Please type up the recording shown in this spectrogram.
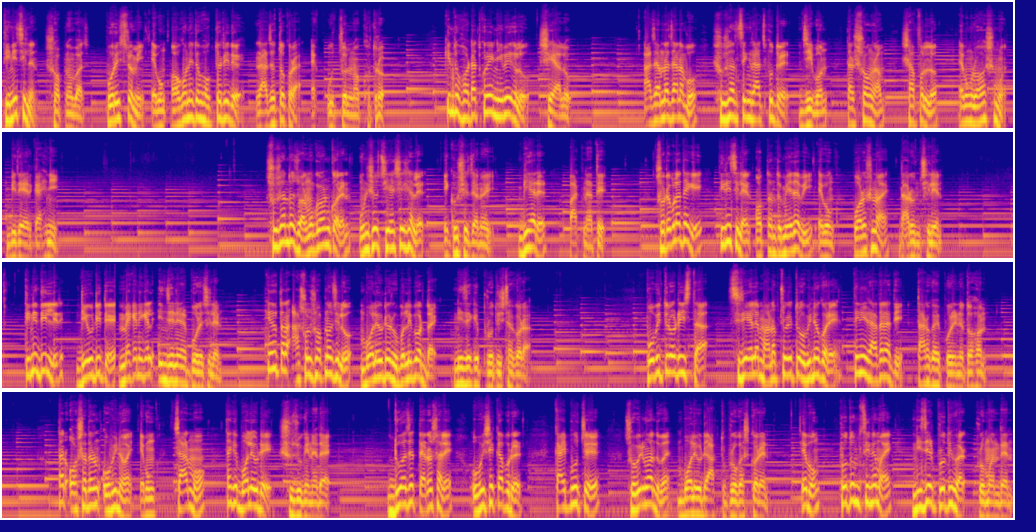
তিনি ছিলেন স্বপ্নবাজ, পরিশ্রমী এবং অগণিত ভক্ত হৃদয়ে রাজত্ব করা এক উজ্জ্বল নক্ষত্র। কিন্তু হঠাৎ করে নিভে গেল সে আলো। আজ আমরা জানাব সুশান্ত সিং রাজপুতের জীবন, তার সংগ্রাম, সাফল্য এবং রহস্যময় বিদায়ের কাহিনী। সুশান্ত জন্মগ্রহণ করেন উনিশশো ছিয়াশি সালের একুশে জানুয়ারি, বিহারের পাটনাতে। ছোটবেলা থেকে তিনি ছিলেন অত্যন্ত মেধাবী এবং পড়াশোনায় দারুণ ছিলেন। তিনি দিল্লির ডিউটিতে মেকানিক্যাল ইঞ্জিনিয়ার পড়েছিলেন। কিন্তু তার আসল স্বপ্ন ছিল বলিউডের রূপালী পর্দায় নিজেকে প্রতিষ্ঠা করা। পবিত্র রিস্তা সিরিয়ালে মানব চরিত্রে অভিনয় করে তিনি রাতারাতি তারকায় পরিণত হন। তার অসাধারণ অভিনয় এবং চার্ম তাকে বলিউডে সুযোগ এনে দেয়। দু হাজার তেরো সালে অভিষেক কাপুরের কাইপুচে ছবির মাধ্যমে বলিউডে আত্মপ্রকাশ করেন এবং প্রথম সিনেমায় নিজের প্রতিভার প্রমাণ দেন।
